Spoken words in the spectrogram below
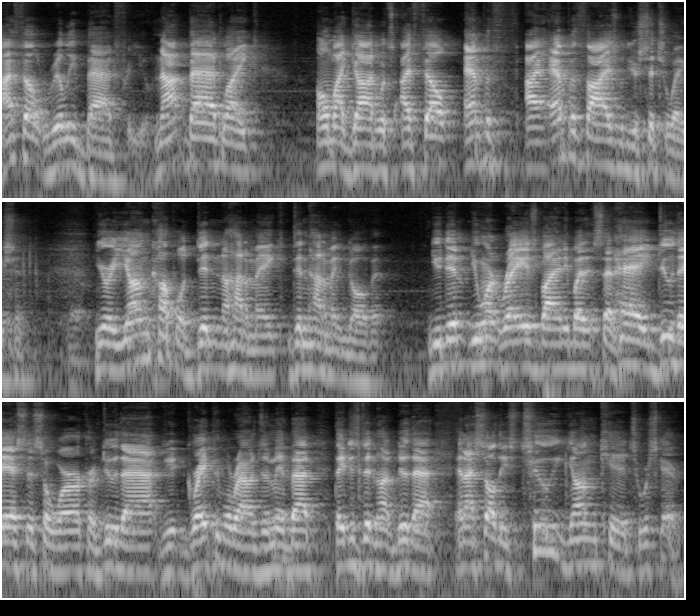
I felt really bad for you. Not bad like, oh my God, what's I felt empath I empathize with your situation. You're a young couple didn't know how to make didn't know how to make go of it. You didn't. You weren't raised by anybody that said, "Hey, do this. This will work," or "Do that." You, great people around you. Mean, bad. They just didn't know how to do that. And I saw these two young kids who were scared,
